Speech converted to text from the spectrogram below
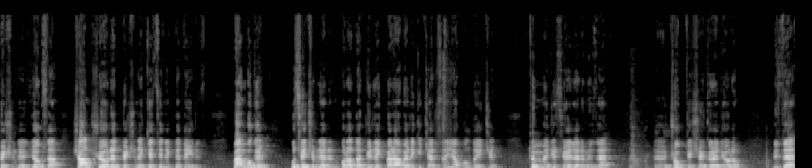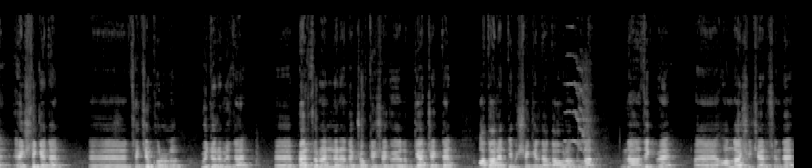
peşindeyiz. Yoksa şan, şöhret peşinde kesinlikle değiliz. Ben bugün bu seçimlerin burada birlik, beraberlik içerisinde yapıldığı için tüm meclis üyelerimize e, çok teşekkür ediyorum. Bize eşlik eden e, seçim kurulu müdürümüze, e, personellerine de çok teşekkür ediyorum. Gerçekten adaletli bir şekilde davrandılar. Nazik ve e, anlayış içerisinde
